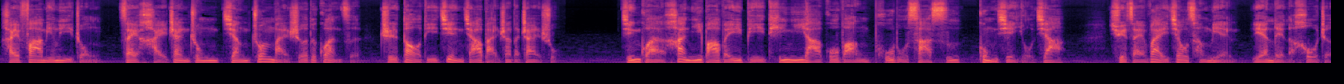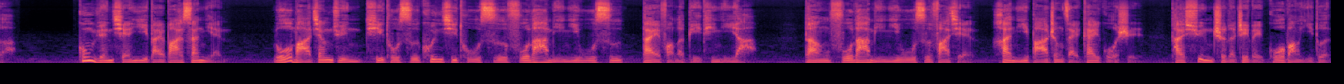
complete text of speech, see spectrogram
还发明了一种在海战中将装满蛇的罐子掷到敌舰甲板上的战术。尽管汉尼拔为比提尼亚国王普鲁萨斯贡献有加，却在外交层面连累了后者。公元前一百八三年，罗马将军提图斯·昆西图斯·弗拉米尼乌斯拜访了比提尼亚。当弗拉米尼乌斯发现汉尼拔正在该国时，他训斥了这位国王一顿。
